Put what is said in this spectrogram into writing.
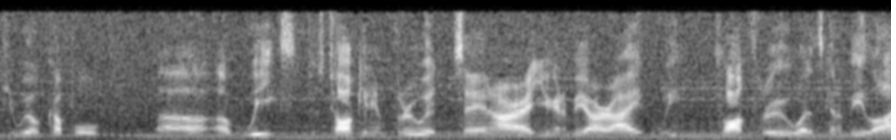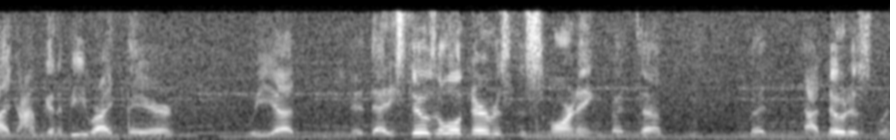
if you will, couple uh, of weeks, just talking him through it and saying, all right, you're to be all right. We talk through what it's to be like. I'm to be right there. We, uh, you know, that he still was a little nervous this morning, but uh, but I noticed when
